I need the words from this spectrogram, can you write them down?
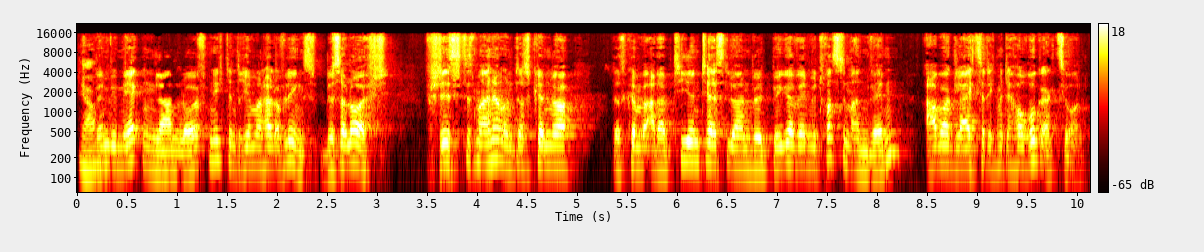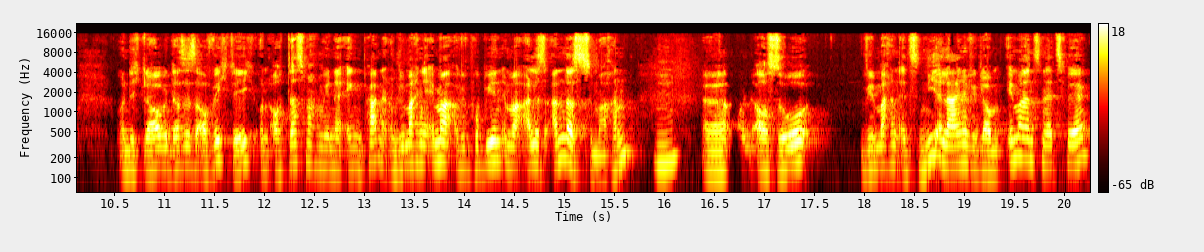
Ja. Wenn wir merken, ein Laden läuft nicht, dann drehen wir halt auf links, bis er läuft. Verstehst du das meine? Und das können wir, das können wir adaptieren, Test, Learn, Build Bigger werden wir trotzdem anwenden, aber gleichzeitig mit der Hauruck-Aktion. Und ich glaube, das ist auch wichtig. Und auch das machen wir in einer engen Partner. Und wir machen ja immer, wir probieren immer alles anders zu machen. Mhm. Äh, und auch so wir machen es nie alleine, wir glauben immer ans Netzwerk.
